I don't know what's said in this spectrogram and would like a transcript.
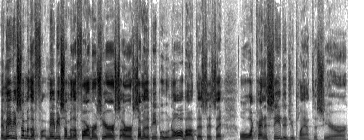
And maybe some of the maybe some of the farmers here or some of the people who know about this, they say, "Well, what kind of seed did you plant this year?" Or,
